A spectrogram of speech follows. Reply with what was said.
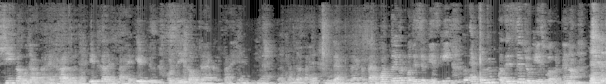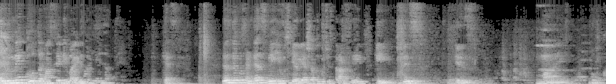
शी का हो जाता है हर इट का रहता है इट और दे का हो जाया करता है क्या हो जाता है? दैम हो जाया करता है। बात करें अगर पॉजिटिव केस की तो एक्चुअल में पॉजिटिव जो केस हुआ करते हैं ना, वो इनमें दो तरह से डिवाइड कर दिए जाते हैं। कैसे? जैसे देखो सेंटेंस में यूज़ किया गया शब्द कुछ इस तरह से कि दिस इज़ माय बुक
